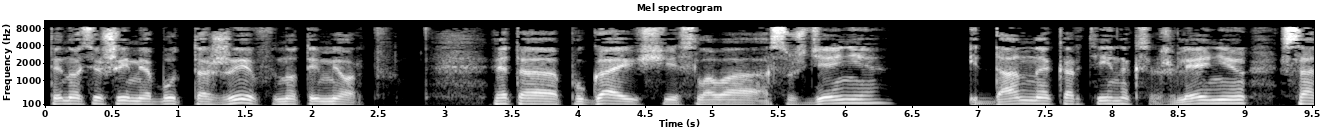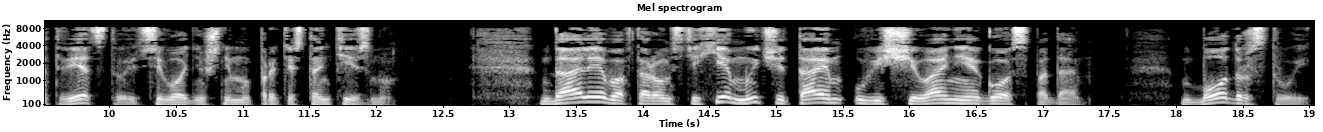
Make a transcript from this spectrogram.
«ты носишь имя, будто жив, но ты мертв». Это пугающие слова осуждения, и данная картина, к сожалению, соответствует сегодняшнему протестантизму. Далее, во втором стихе, мы читаем увещевание Господа. «Бодрствуй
